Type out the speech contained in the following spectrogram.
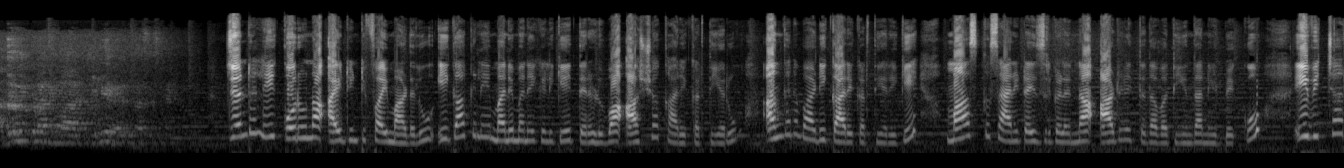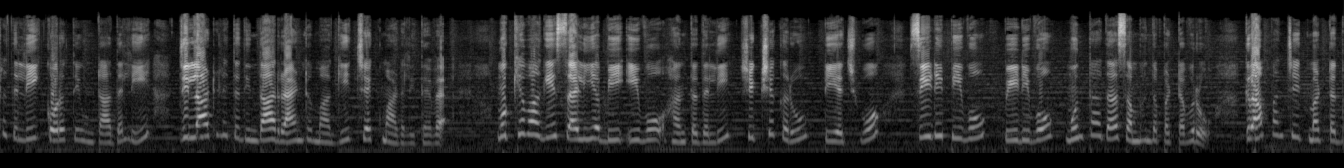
ಅದರಲ್ಲೂ ಕೂಡ ನಿಮ್ಮ ಜೂನಿಯರ್ ಹೆಲ್ತ್ ಜನರಲ್ಲಿ ಕೊರೋನಾ ಐಡೆಂಟಿಫೈ ಮಾಡಲು ಈಗಾಗಲೇ ಮನೆ ಮನೆಗಳಿಗೆ ತೆರಳುವ ಆಶಾ ಕಾರ್ಯಕರ್ತೆಯರು, ಅಂಗನವಾಡಿ ಕಾರ್ಯಕರ್ತೆಯರಿಗೆ ಮಾಸ್ಕ್, ಸ್ಯಾನಿಟೈಸರ್ಗಳನ್ನು ಆಡಳಿತದ ವತಿಯಿಂದ ನೀಡಬೇಕು. ಈ ವಿಚಾರದಲ್ಲಿ ಕೊರತೆ ಉಂಟಾದಲ್ಲಿ ಜಿಲ್ಲಾಡಳಿತದಿಂದ ರ್ಯಾಂಡಮ್ ಆಗಿ ಚೆಕ್ ಮಾಡಲಿದ್ದೇವೆ. ಮುಖ್ಯವಾಗಿ ಸ್ಥಳೀಯ ಬಿಇಒ ಹಂತದಲ್ಲಿ ಶಿಕ್ಷಕರು, ಟಿಎಚ್ಒ, ಸಿಡಿಪಿಒ, ಪಿಡಿಒ ಮುಂತಾದ ಸಂಬಂಧಪಟ್ಟವರು, ಗ್ರಾಮ ಪಂಚಾಯತ್ ಮಟ್ಟದ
